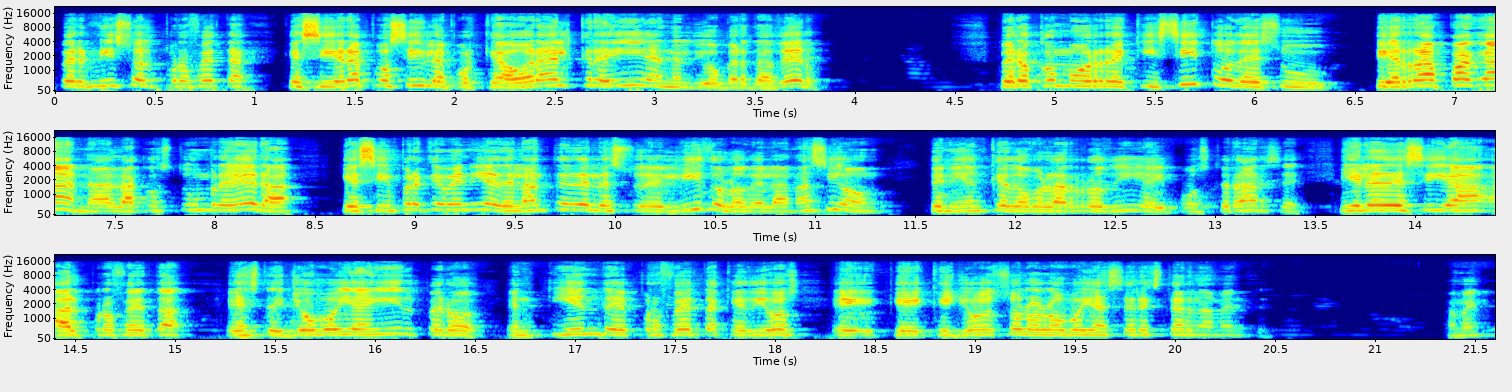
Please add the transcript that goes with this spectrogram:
permiso al profeta que si era posible, porque ahora él creía en el Dios verdadero. Pero como requisito de su tierra pagana, la costumbre era que siempre que venía delante del, ídolo de la nación, tenían que doblar rodilla y postrarse. Y él le decía al profeta, este, yo voy a ir, pero entiende, profeta, que Dios, eh, que, que yo solo lo voy a hacer externamente. Amén.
